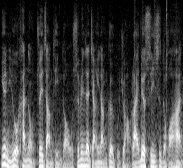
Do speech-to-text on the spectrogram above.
因为你如果看那种追涨停的，我随便再讲一档个股就好。来六十一四的华汉，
